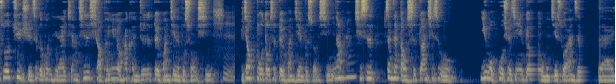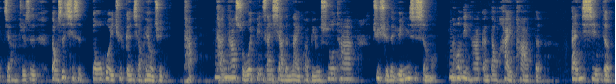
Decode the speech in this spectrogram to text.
说拒学这个问题来讲，其实小朋友他可能就是对环境的不熟悉，是比较多都是对环境的不熟悉。那其实站在导师端，其实我以我过去的经验跟我们接触的案子来讲，就是导师其实都会去跟小朋友去谈谈他所谓冰山下的那一块，比如说他拒绝的原因是什么，然后令他感到害怕的、担心的，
